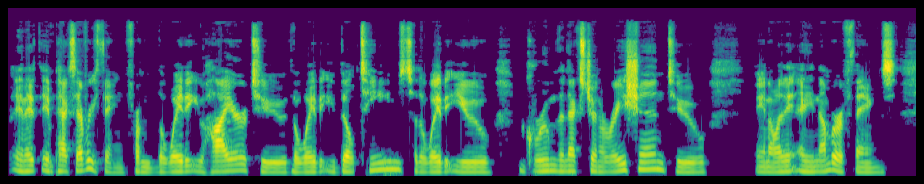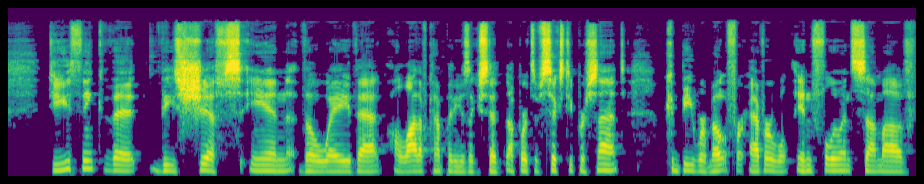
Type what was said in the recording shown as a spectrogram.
And it impacts everything from the way that you hire to the way that you build teams to the way that you groom the next generation to, you know, any, any number of things. Do you think that these shifts in the way that a lot of companies, like you said, upwards of 60% could be remote forever will influence some of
